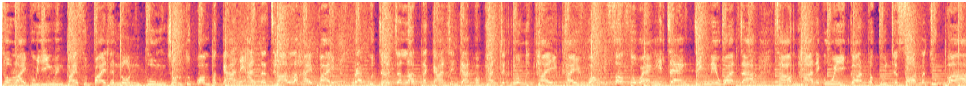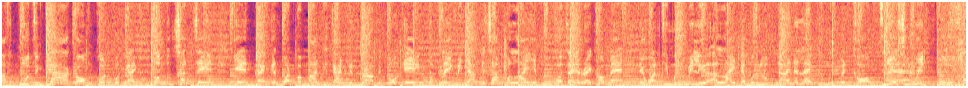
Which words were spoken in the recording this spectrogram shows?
เท่าไหร่กูยิงวิ่งไปสุดปลายถนน พุ่งชนทุกป้อมปราการในอันตรธานและหายไปแรปกูเจอจลัดตะการเช่นการประพันธ์จากดวงฤทัยใครหวังสอดแสวงให้แจ้งจริงในวาจาถามหาในกวีก่อนเพราะกูจะสอนมันทุกบาถ้าพูดถึงค่าของคนผลงานของตนต้องชัดเจน เกณฑ์แบ่งกันวัดประมาณคือการเขียนรามเป็นตัวเอง ถ้าเพลงไม่ดังก็ช่างปะไลอย่าเพิ่งถอใจไรข้าแม้ ในวันที่มึงไม่เหลืออะไร แต่มึงลุกได้นั่นแหละคือมึงเป็นของเนี่ยชีวิตกูใคร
